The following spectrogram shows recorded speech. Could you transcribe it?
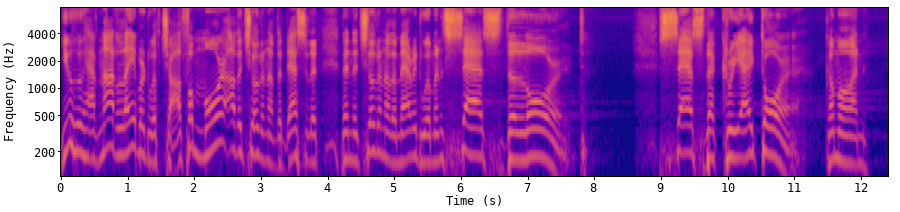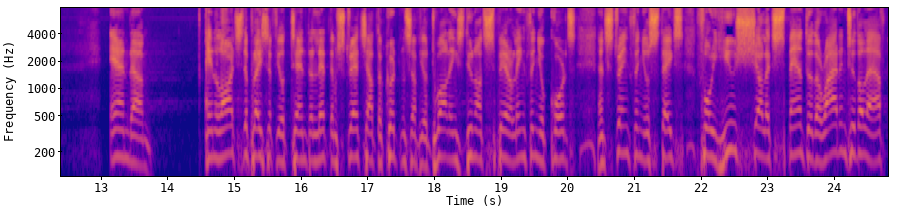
you who have not labored with child, for more are the children of the desolate than the children of the married woman, says the Lord. Says the Creator. Come on. And, um, Enlarge the place of your tent and let them stretch out the curtains of your dwellings. Do not spare, lengthen your cords and strengthen your stakes, for you shall expand to the right and to the left,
